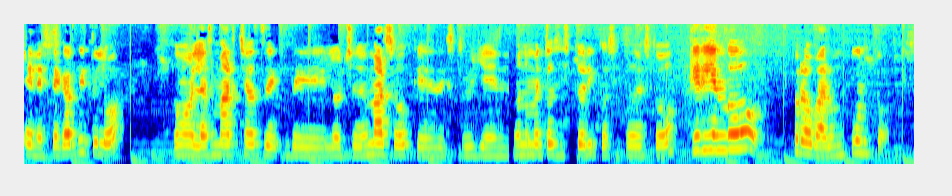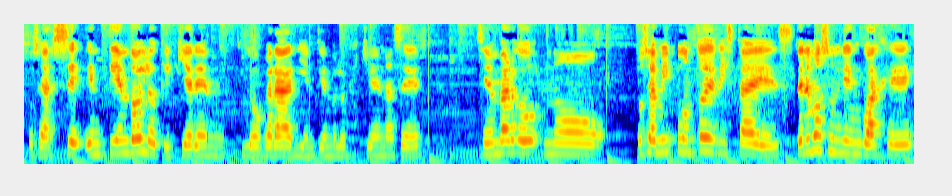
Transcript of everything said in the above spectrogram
en este capítulo, como las marchas del 8 de marzo que destruyen monumentos históricos y todo esto, queriendo probar un punto. O sea, entiendo lo que quieren lograr y entiendo lo que quieren hacer, sin embargo, no, o sea, mi punto de vista es, tenemos un lenguaje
